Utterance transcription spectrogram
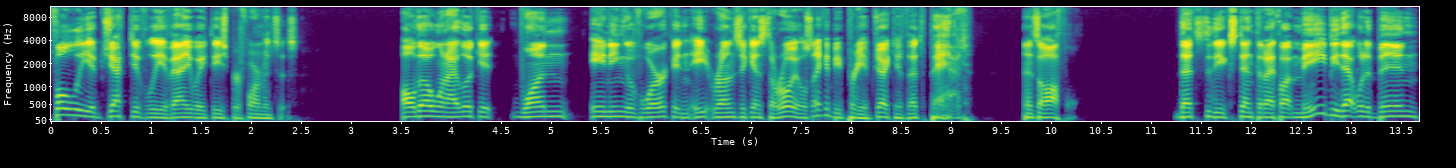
fully objectively evaluate these performances. Although when I look at one inning of work and eight runs against the Royals, I could be pretty objective. That's bad. That's awful. That's to the extent that I thought maybe that would have been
